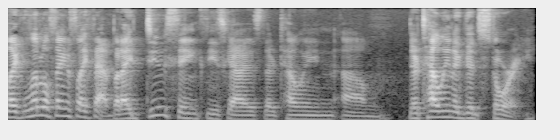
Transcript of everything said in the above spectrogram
like little things like that but i do think these guys they're telling um, they're telling a good story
